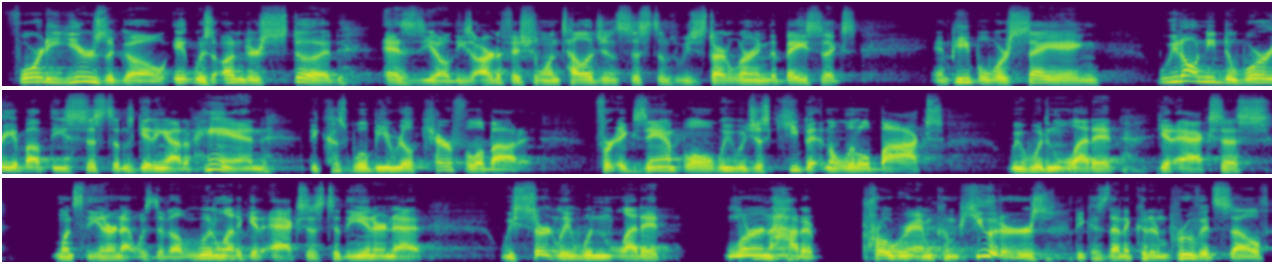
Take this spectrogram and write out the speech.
40 years ago, it was understood as, you know, these artificial intelligence systems, we just started learning the basics, and people were saying, we don't need to worry about these systems getting out of hand because we'll be real careful about it. For example, we would just keep it in a little box. We wouldn't let it get access once the internet was developed. We wouldn't let it get access to the internet. We certainly wouldn't let it learn how to program computers because then it could improve itself.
